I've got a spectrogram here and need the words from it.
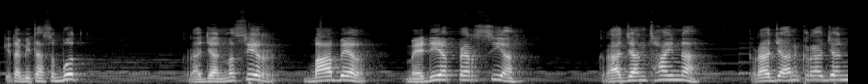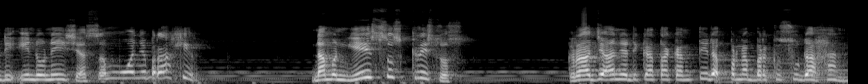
Kita bisa sebut kerajaan Mesir, Babel, Media Persia, kerajaan China, kerajaan-kerajaan di Indonesia, semuanya berakhir. Namun Yesus Kristus, kerajaannya dikatakan tidak pernah berkesudahan,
